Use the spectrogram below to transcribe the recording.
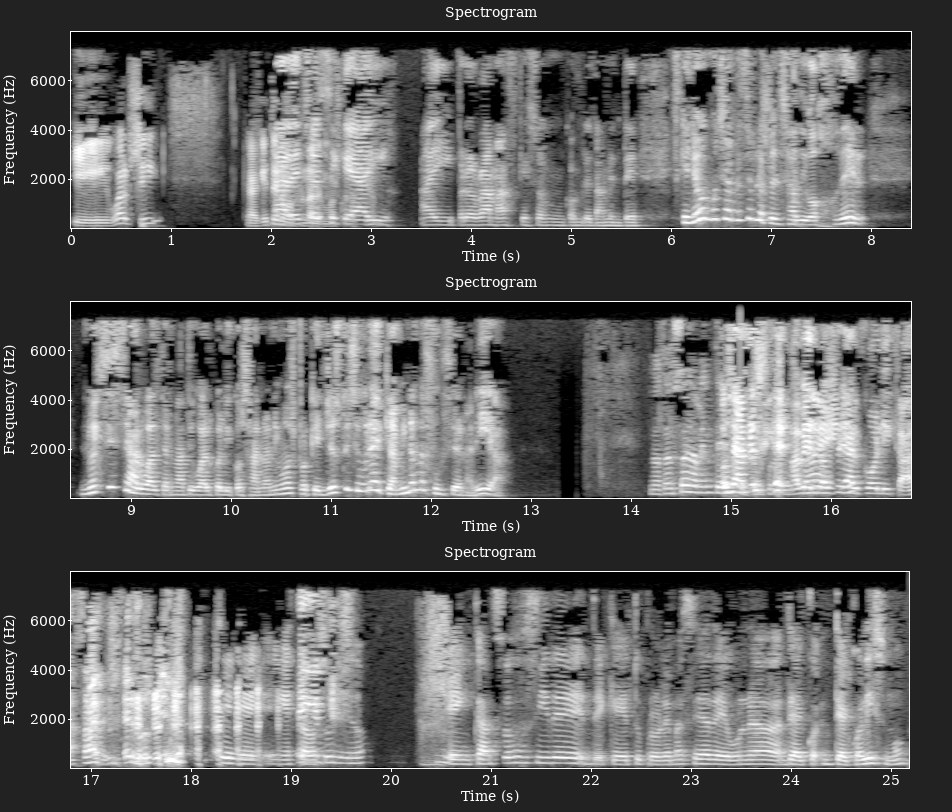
igual sí. Aquí tenemos ah, de hecho sí que hay, hay programas que son completamente... Es que yo muchas veces lo he pensado, digo, joder, ¿no existe algo alternativo a Alcohólicos Anónimos? Porque yo estoy segura de que a mí no me funcionaría. No tan solamente. O sea, no es que, a ver, no soy alcohólica, ¿sabes? Pero en Estados Unidos, en casos así de, que tu problema sea de una de, alcoholismo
